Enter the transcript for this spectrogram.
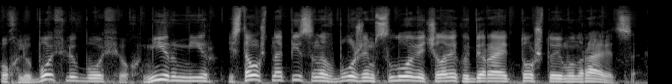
Ох, любовь, любовь, ох, мир, мир. Из того, что написано в Божьем Слове, человек выбирает то, что ему нравится –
